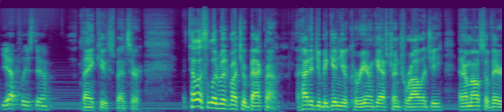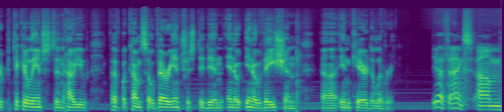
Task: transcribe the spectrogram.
Yeah, please do. Thank you, Spencer. Tell us a little bit about your background. How did you begin your career in gastroenterology? And I'm also very particularly interested in how you have become so very interested in, in innovation uh, in care delivery. Yeah, thanks. Um,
